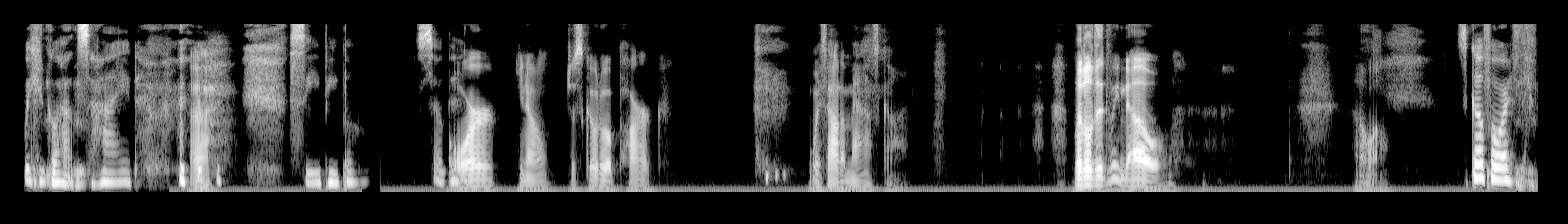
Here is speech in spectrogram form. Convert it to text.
We could go outside, uh, see people. So good. Or, you know, just go to a park without a mask on. Little did we know. Oh well. So go forth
